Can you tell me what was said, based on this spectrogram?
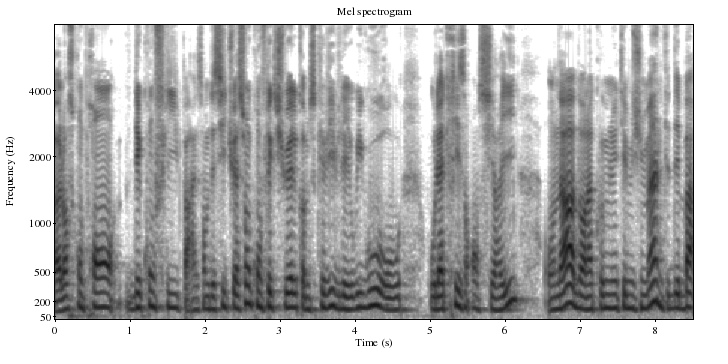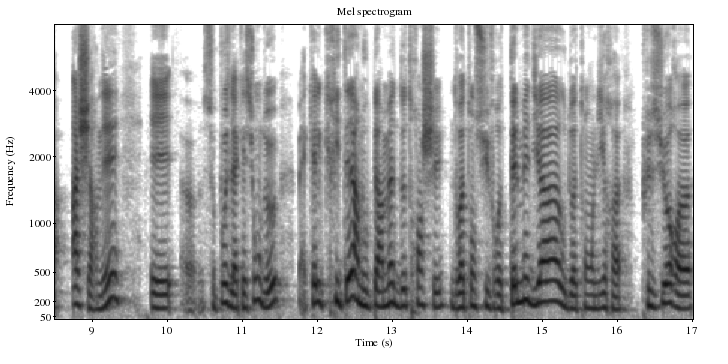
Euh, lorsqu'on prend des conflits, par exemple des situations conflictuelles comme ce que vivent les Ouïghours ou, ou la crise en Syrie, on a dans la communauté musulmane des débats acharnés et euh, se pose la question de bah, quels critères nous permettent de trancher? Doit-on suivre tel média ou doit-on lire euh, plusieurs euh,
